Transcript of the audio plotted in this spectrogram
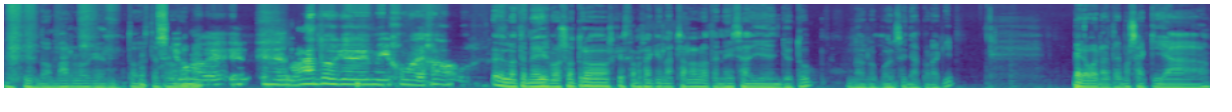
haciendo Marlock en todo este programa. en el rato que mi hijo me ha dejado. Eh, lo tenéis vosotros, que estamos aquí en la charla, lo tenéis ahí en YouTube. No os lo puedo enseñar por aquí. Pero bueno, tenemos aquí a,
